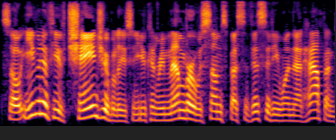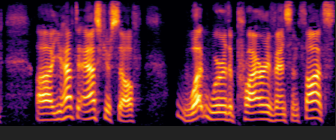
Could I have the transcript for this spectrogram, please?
So, even if you've changed your beliefs and you can remember with some specificity when that happened, uh, you have to ask yourself what were the prior events and thoughts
